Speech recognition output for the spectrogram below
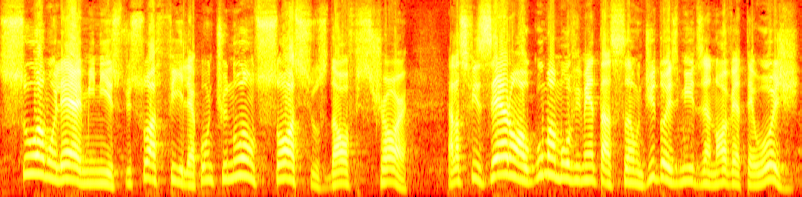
Sua mulher, ministro, e sua filha continuam sócios da offshore? Elas fizeram alguma movimentação de 2019 até hoje?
